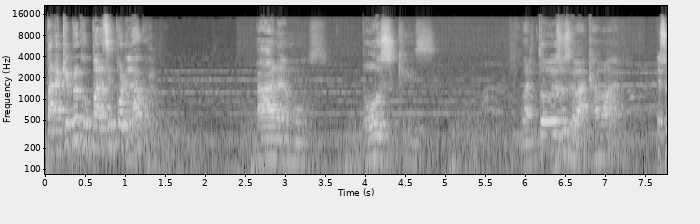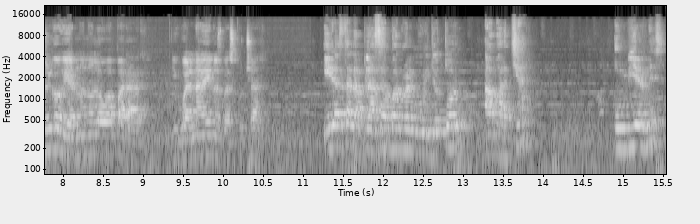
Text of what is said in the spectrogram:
¿para qué preocuparse por el agua? Páramos, bosques, igual todo eso se va a acabar. Eso el gobierno no lo va a parar, igual nadie nos va a escuchar. Ir hasta la Plaza Manuel Murillo Toro a marchar. Un viernes,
